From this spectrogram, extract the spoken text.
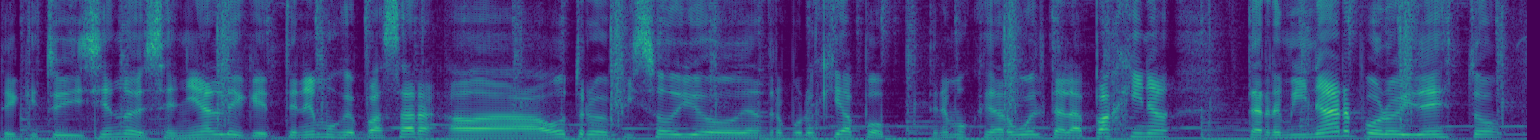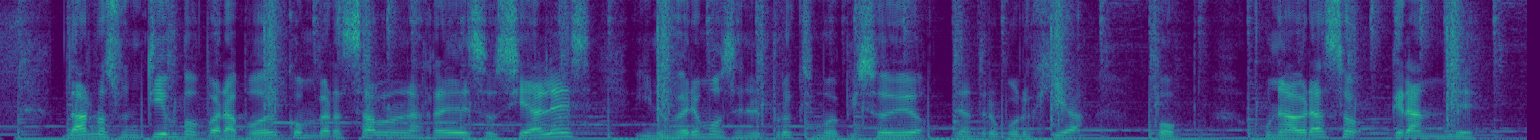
de que estoy diciendo es señal de que tenemos que pasar a otro episodio de Antropología Pop. Tenemos que dar vuelta a la página, terminar por hoy de esto, darnos un tiempo para poder conversarlo en las redes sociales y nos veremos en el próximo episodio de Antropología Pop. Un abrazo grande.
